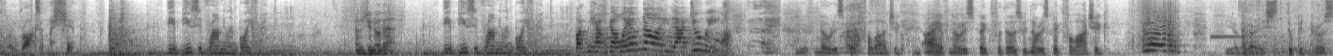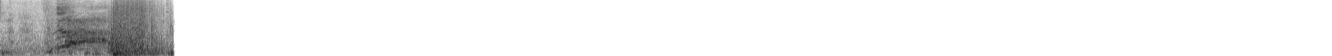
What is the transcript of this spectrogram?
was throwing rocks at my ship. The abusive Romulan boyfriend. How did you know that? The abusive Romulan boyfriend. But we have no way of knowing that, do we? You have no respect for logic, and I have no respect for those with no respect for logic. Ah! You're a very stupid person.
